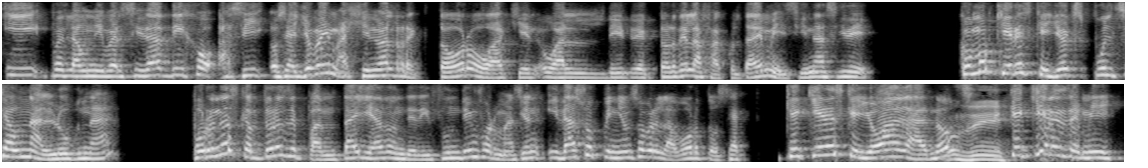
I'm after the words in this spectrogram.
y pues la universidad dijo así, o sea, yo me imagino al rector o a quien o al director de la Facultad de Medicina así de ¿Cómo quieres que yo expulse a una alumna por unas capturas de pantalla donde difunde información y da su opinión sobre el aborto? O sea, ¿qué quieres que yo haga, no? ¿Qué quieres de mí?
